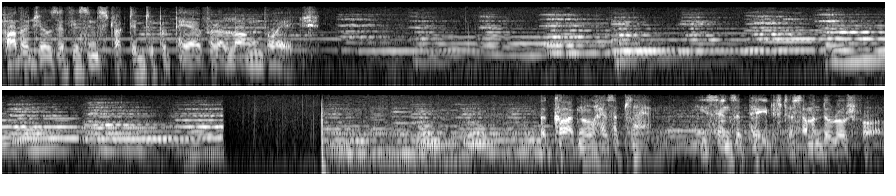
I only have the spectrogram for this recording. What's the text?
Father Joseph is instructed to prepare for a long voyage. The cardinal has a plan. He sends a page to summon de Rochefort.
